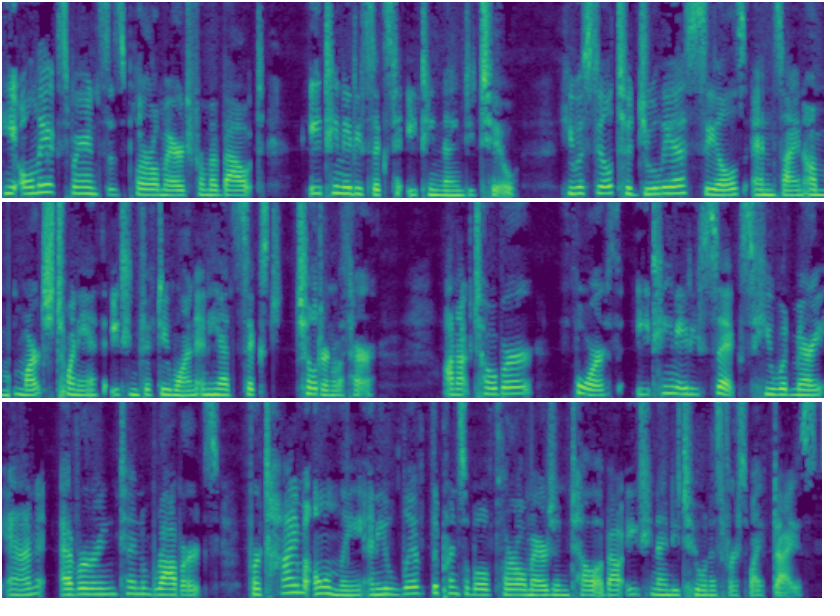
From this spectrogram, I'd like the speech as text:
He only experiences plural marriage from about 1886 to 1892. He was sealed to Julia Searles Ensign on March 20th, 1851, and he had six children with her. On October 4th, 1886, he would marry Anne Everington Roberts for time only, and he lived the principle of plural marriage until about 1892 when his first wife dies.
